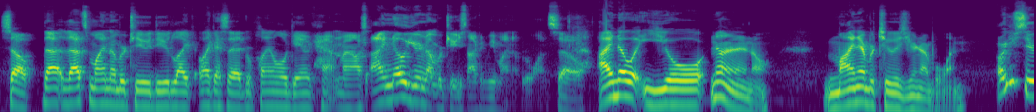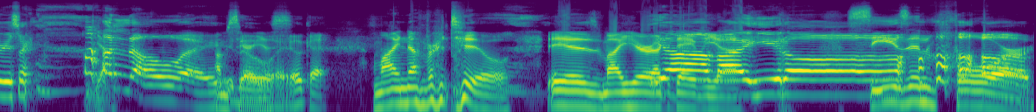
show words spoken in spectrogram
So that that's my number two, dude. Like like I said, we're playing a little game of cat and mouse. I know your number two is not gonna be my number one. So I know what your no no no no. My number two is your number one. are you serious right Yeah. no way. I'm No serious. way. Okay. My number two is My Hero Yeah, Academia. my hero. Season four.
